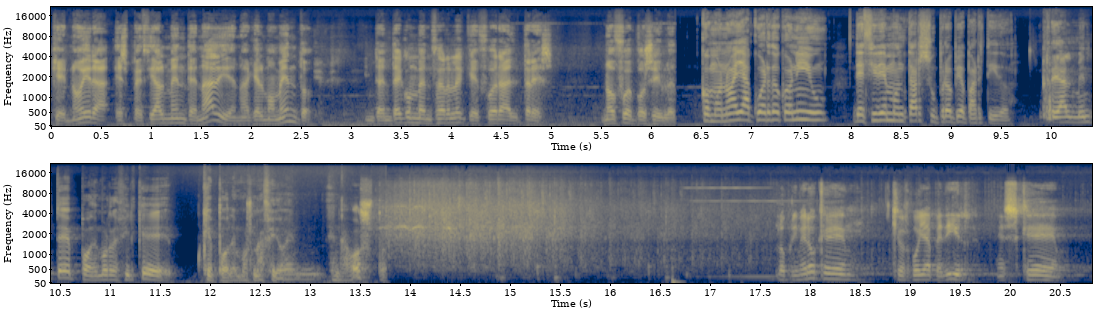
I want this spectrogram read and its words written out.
que no era especialmente nadie en aquel momento. Intenté convencerle que fuera el 3. No fue posible. Como no hay acuerdo con IU, deciden montar su propio partido. Realmente podemos decir que, que Podemos nació en, en agosto. Lo primero que, que os voy a pedir es que,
